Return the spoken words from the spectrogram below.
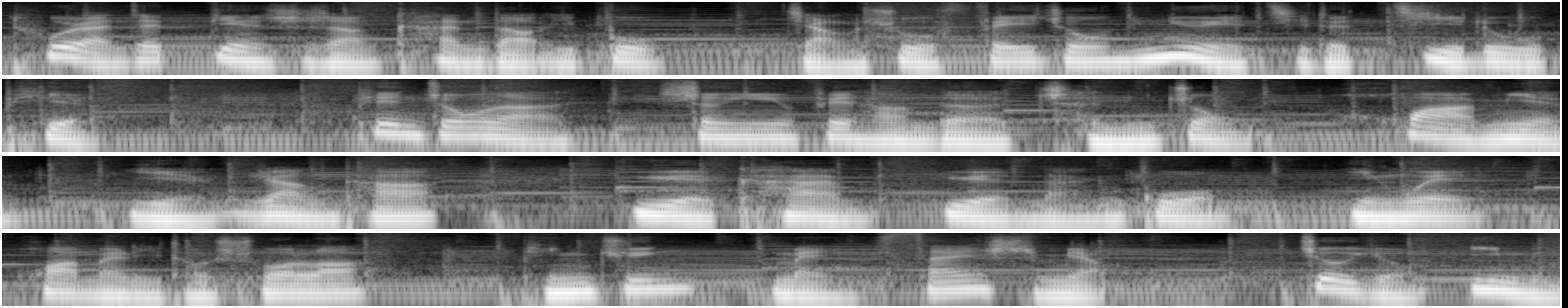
突然在电视上看到一部讲述非洲疟疾的纪录片，片中呢，声音非常的沉重，画面也让她越看越难过，因为画面里头说了。平均每三十秒就有一名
